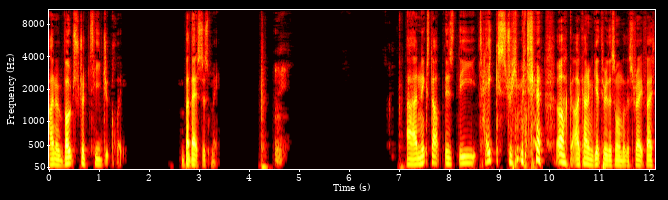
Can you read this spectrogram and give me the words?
I know, vote strategically. But that's just me. Uh, next up is the Take Street Magician. Oh, God, I can't even get through this one with a straight face.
